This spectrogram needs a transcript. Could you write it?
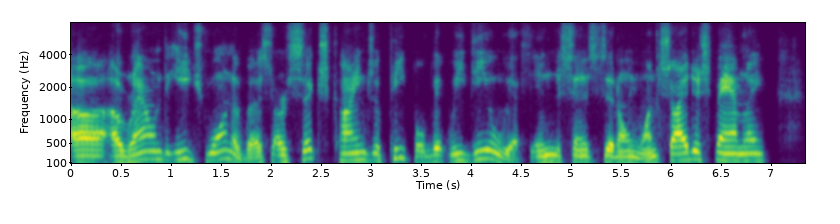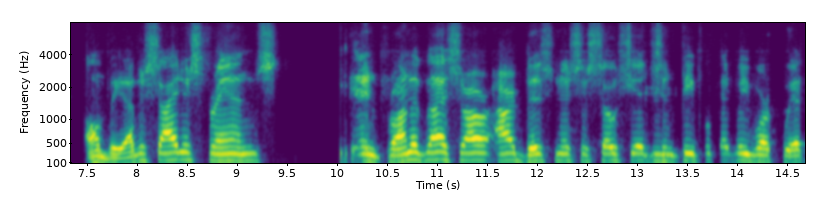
uh, around each one of us are six kinds of people that we deal with in the sense that on one side is family on the other side is friends. In front of us are our business associates Mhm. and people that we work with.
